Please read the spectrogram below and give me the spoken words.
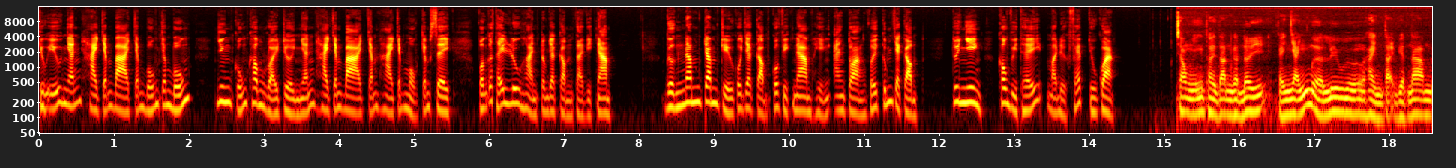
chủ yếu nhánh 2.3.4.4 nhưng cũng không loại trừ nhánh 2.3.2.1.c vẫn có thể lưu hành trong gia cầm tại Việt Nam. Gần 500 triệu con gia cầm của Việt Nam hiện an toàn với cúm gia cầm. Tuy nhiên, không vì thế mà được phép chủ quan. Trong những thời gian gần đây, cái nhánh mà lưu hành tại Việt Nam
